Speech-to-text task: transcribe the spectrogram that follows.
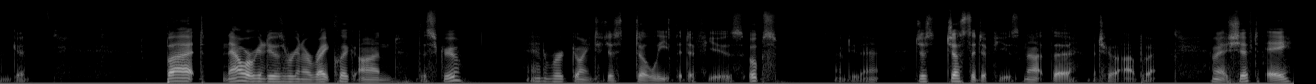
I'm good. But now what we're going to do is we're going to right click on the screw and we're going to just delete the diffuse. Oops, undo that. Just just the diffuse, not the material output. I'm going to shift A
